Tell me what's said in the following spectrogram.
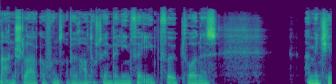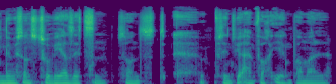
ein Anschlag auf unsere Beratungsstelle in Berlin verübt, verübt worden ist, haben entschieden, wir müssen uns zur Wehr setzen, sonst äh, sind wir einfach irgendwann mal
